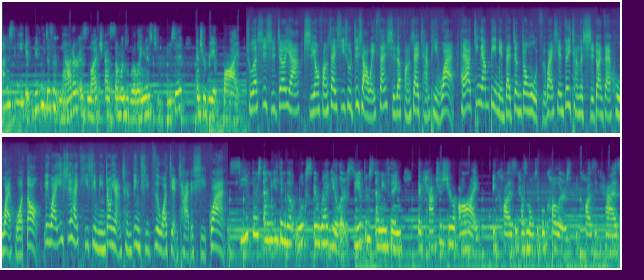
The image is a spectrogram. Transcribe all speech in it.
honestly, it really doesn't matter as much as someone's willingness to use it and to reapply. 除了适时遮阳、使用防晒系数至少为三十的防晒产品外，还要 尽量避免在正中午紫外线最强的时段在户外活动。另外，医师还提醒民众养成定期自我检查的习惯。See if there's anything that looks irregular. See if there's anything that catches your eye because it has multiple colors, because it has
